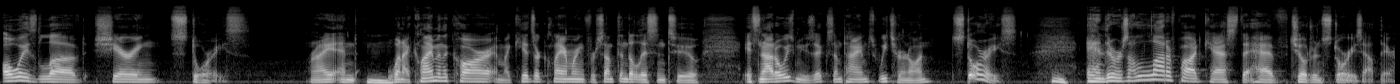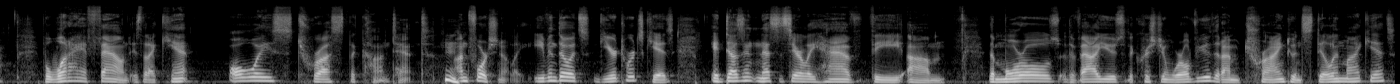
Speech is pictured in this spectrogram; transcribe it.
always loved sharing stories, right? And hmm. when I climb in the car and my kids are clamoring for something to listen to, it's not always music. Sometimes we turn on stories. Hmm. And there's a lot of podcasts that have children's stories out there. But what I have found is that I can't always trust the content. Unfortunately, even though it's geared towards kids, it doesn't necessarily have the um, the morals, or the values, or the Christian worldview that I'm trying to instill in my kids.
